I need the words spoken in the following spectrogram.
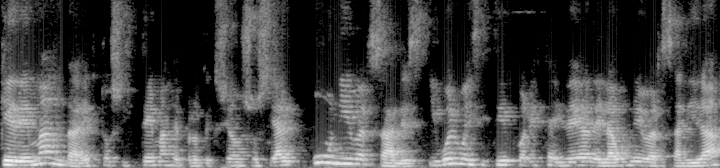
que demanda estos sistemas de protección social universales. Y vuelvo a insistir con esta idea de la universalidad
